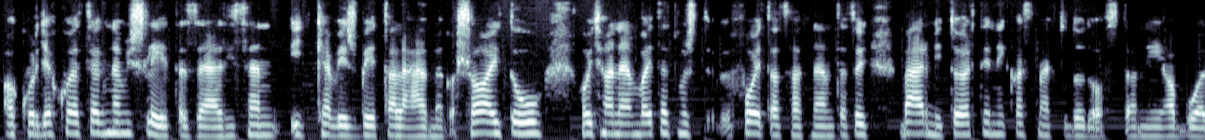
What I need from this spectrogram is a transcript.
akkor gyakorlatilag nem is létezel, hiszen így kevésbé talál meg a sajtó, hogyha nem vagy, tehát most folytathatnám, tehát hogy bármi történik, azt meg tudod osztani, abból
